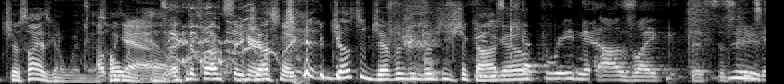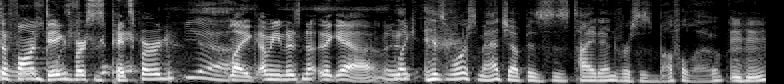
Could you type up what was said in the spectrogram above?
Josiah's going to win this. Oh, Holy yeah, hell. that's what I'm sitting here. Just, like, Justin Jefferson versus I Chicago. kept reading it. I was like, "This is Dude, Stefon Diggs versus Pittsburgh. Yeah. Like, I mean, there's no, like, yeah, like his worst matchup is his tight end versus Buffalo. Mm-hmm.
